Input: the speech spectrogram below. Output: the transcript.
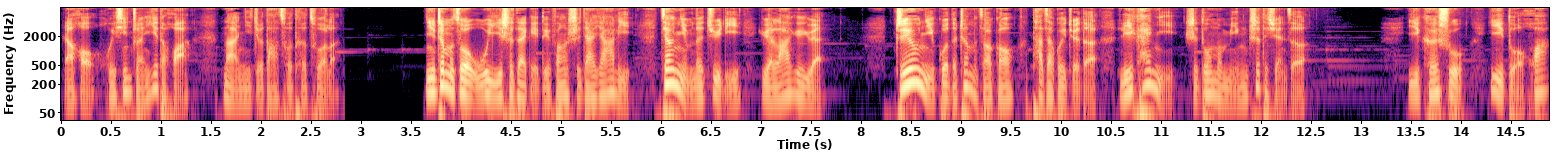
然后回心转意的话，那你就大错特错了。你这么做无疑是在给对方施加压力，将你们的距离越拉越远。只有你过得这么糟糕，他才会觉得离开你是多么明智的选择。一棵树、一朵花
